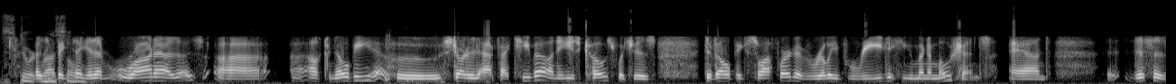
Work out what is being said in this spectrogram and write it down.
Stuart a big Russell. thing. And then Rana uh, el Kaliouby, who started Affectiva on the East Coast, which is developing software to really read human emotions. And this is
